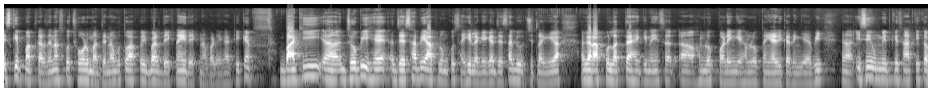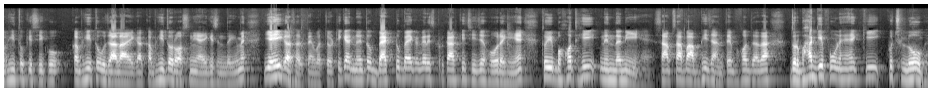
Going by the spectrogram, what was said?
स्किप मत कर देना उसको छोड़ मत देना वो तो आपको एक बार देखना ही देखना पड़ेगा ठीक है? बाकी जो भी है जैसा भी आप लोगों को सही लगेगा जैसा भी उचित लगेगा। अगर आपको लगता है कि नहीं सर हम लोग पढ़ेंगे, हम लोग तैयारी करेंगे अभी इसी उम्मीद के साथ कि कभी तो किसी को, कभी तो उजाला आएगा, कभी तो रोशनी आएगी ज़िंदगी में, यही कर सकते हैं बच्चों, ठीक है? नहीं तो बैक टू बैक अगर इस प्रकार की चीज़ें हो रही हैं तो ये बहुत ही निंदनीय है। साफ़ साफ़ आप भी जानते हैं, बहुत ज़्यादा दुर्भाग्यपूर्ण है कि कुछ लोग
